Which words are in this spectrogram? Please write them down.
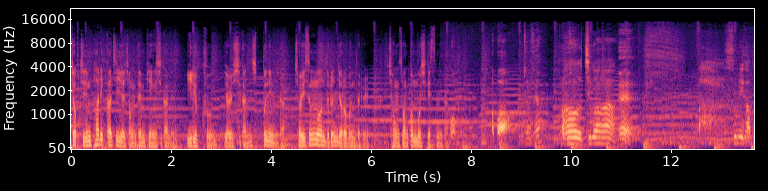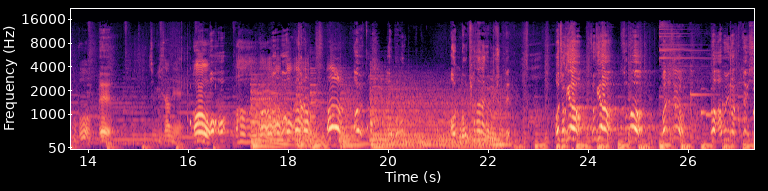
목적지인 파리까지 예정된 비행시간은 이륙 후 10시간 10분입니다. 저희 승무원들은 여러분들을 정성껏 모시겠습니다. 어, 아빠 괜찮으세요? 어우 지광아 네, 숨이 가쁘고 네. 좀 이상해. 어, 어, 어, 어, 어, 어, 너무, 어, 너무 편안하게 누우시는데? 어, 저기요, 저기요, 승무, 와주세요. 어, 아버지가 갑자기 시-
